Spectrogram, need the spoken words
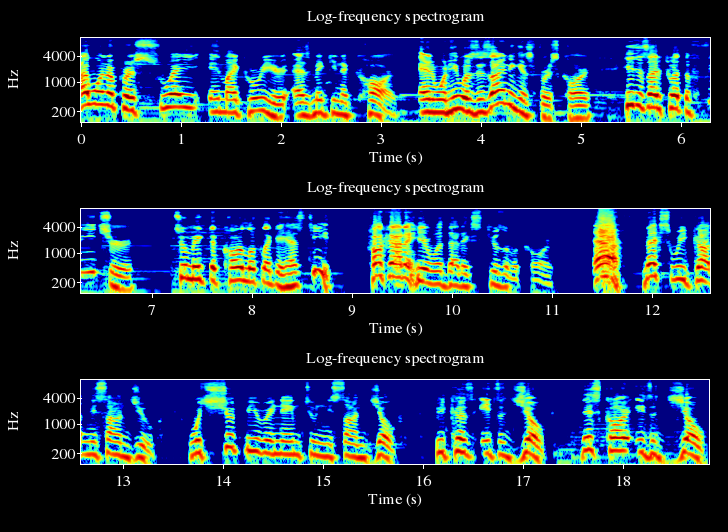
I want to pursue in my career as making a car. And when he was designing his first car, he decided to add the feature to make the car look like it has teeth. Fuck out of here with that excuse of a car. F! Next we got Nissan Juke, which should be renamed to Nissan Joke because it's a joke. This car is a joke.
